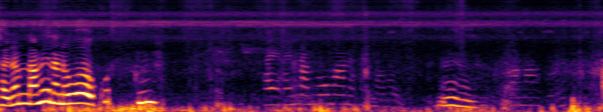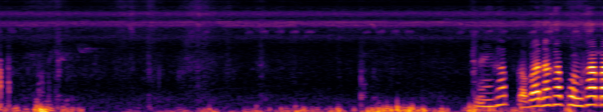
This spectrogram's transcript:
ใส่น้ำน้ำให้นั่นนะเว้ยคุดอืมให้ให้นำลงมาเนี่ยให้นำเลยอืม มาน้ำก่อน นี่ครับกลับบ้านนะครับคนครับ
